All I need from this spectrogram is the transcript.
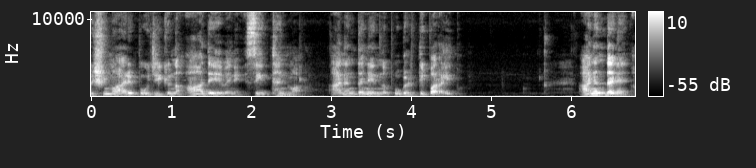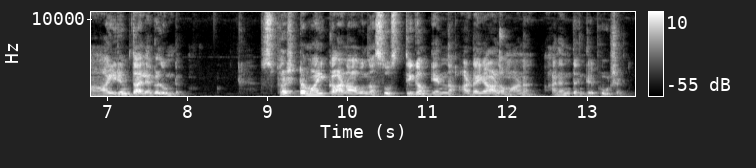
ഋഷിമാരും പൂജിക്കുന്ന ആ ദേവനെ സിദ്ധന്മാർ. അനന്തൻ എന്ന് പുകഴ്ത്തി പറയുന്നു. അനന്തന് ആയിരം തലകളുണ്ട്. സ്പഷ്ടമായി കാണാവുന്ന സ്വസ്തികം എന്ന അടയാളമാണ് അനന്തന്റെ ഭൂഷണം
